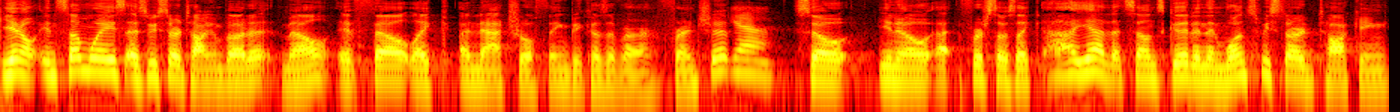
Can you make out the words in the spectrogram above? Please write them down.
You know, in some ways, as we started talking about it, Mel, it felt like a natural thing because of our friendship. Yeah. So, you know, at first I was like, ah, yeah, that sounds good. And then once we started talking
